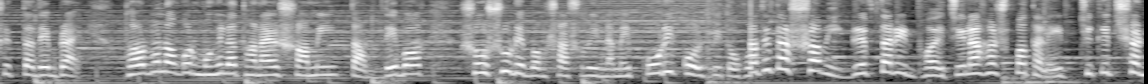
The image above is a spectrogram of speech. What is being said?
সিক্তা দেবরায় ধর্মনগর মহিলা থানায় স্বামী, তার দেবর, শ্বশুর এবং শাশুড়ির নামে পরিকল্পিত তাতে তার স্বামী গ্রেফতারির ভয়ে জেলা হাসপাতালে চিকিৎসার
